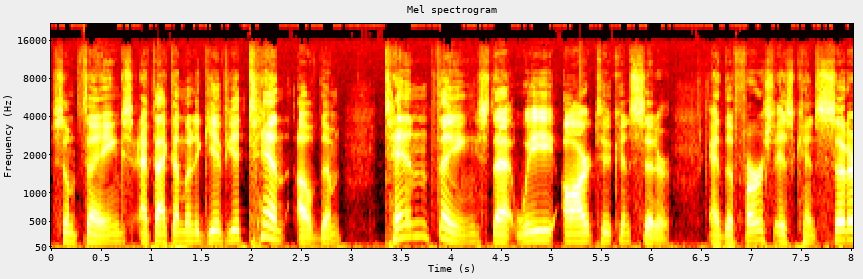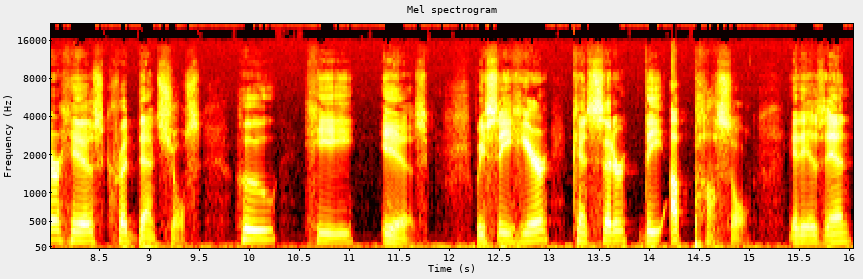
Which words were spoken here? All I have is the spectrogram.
some things. In fact, I'm going to give you 10 of them 10 things that we are to consider. And the first is consider his credentials, who he is. We see here, consider the apostle. It is in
